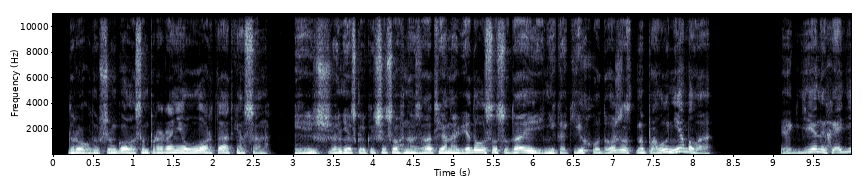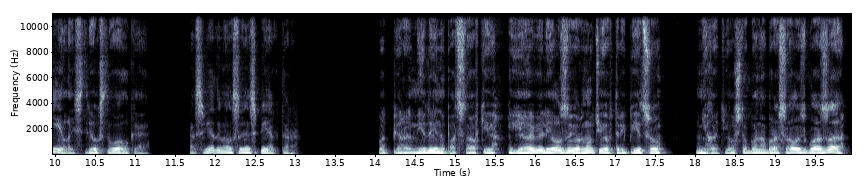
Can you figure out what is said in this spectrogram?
— дрогнувшим голосом проронил лорд Аткинсон. «И еще несколько часов назад я наведался сюда, и никаких художеств на полу не было». «А где находилась трехстволка?» — осведомился инспектор. «Под пирамидой на подставке. Я велел завернуть ее в тряпицу. Не хотел, чтобы она бросалась в глаза».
